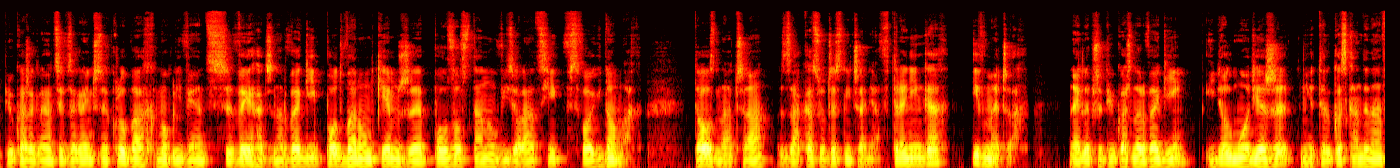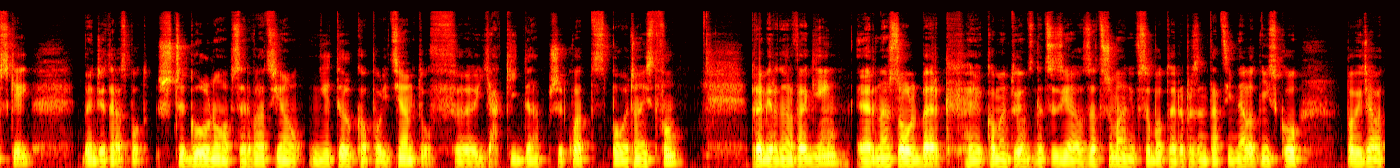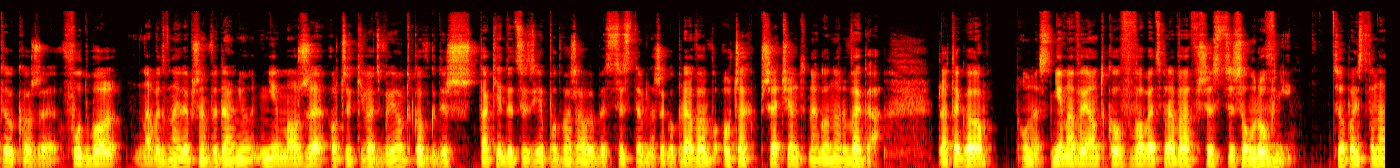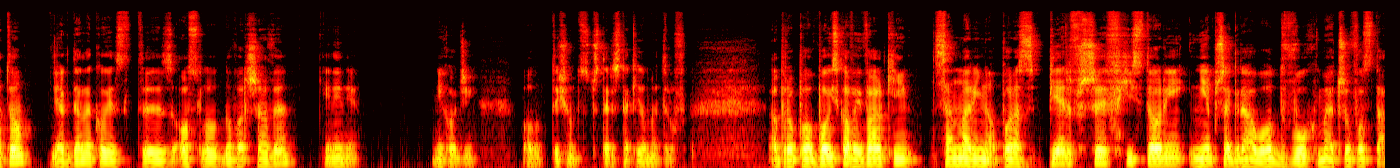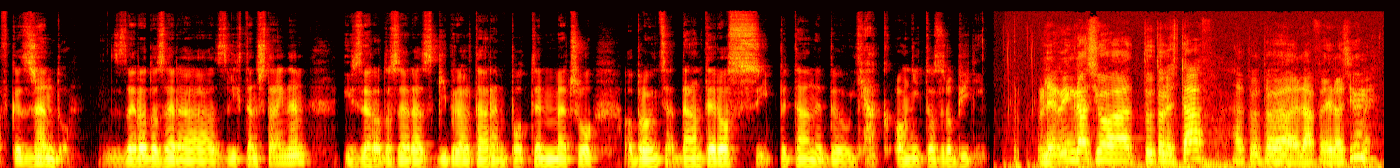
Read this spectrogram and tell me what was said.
Piłkarze grający w zagranicznych klubach mogli więc wyjechać z Norwegii pod warunkiem, że pozostaną w izolacji w swoich domach. To oznacza zakaz uczestniczenia w treningach i w meczach. Najlepszy piłkarz Norwegii, idol młodzieży, nie tylko skandynawskiej, będzie teraz pod szczególną obserwacją nie tylko policjantów. Jaki da przykład społeczeństwu? Premier Norwegii Erna Solberg, komentując decyzję o zatrzymaniu w sobotę reprezentacji na lotnisku, powiedziała tylko, że futbol, nawet w najlepszym wydaniu, nie może oczekiwać wyjątków, gdyż takie decyzje podważałyby system naszego prawa w oczach przeciętnego Norwega. Dlatego u nas nie ma wyjątków wobec prawa, wszyscy są równi. Co Państwo na to? Jak daleko jest y, z Oslo do Warszawy? Nie, nie, nie. Nie chodzi o 1400 kilometrów. A propos wojskowej walki, San Marino po raz pierwszy w historii nie przegrało dwóch meczów o stawkę z rzędu. 0 do 0 z Liechtensteinem i 0 do 0 z Gibraltarem. Po tym meczu obrońca Dante Rossi pytany był, jak oni to zrobili. Le ringrazio a tutto il staff, a tutta la federazione.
